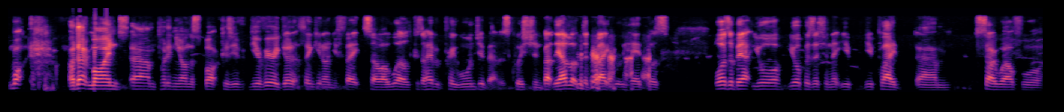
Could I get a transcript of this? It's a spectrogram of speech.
What I don't mind um, putting you on the spot because you're very good at thinking on your feet, so I will because I haven't pre-warned you about this question. But the other debate we had was was about your your position that you you played um, so well for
